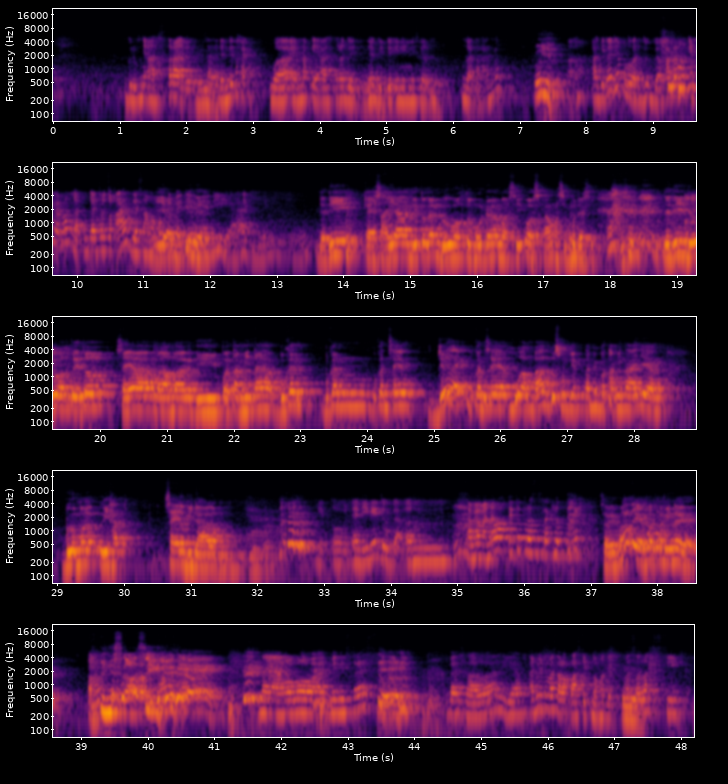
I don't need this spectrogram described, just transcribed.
grupnya Astra gitu Hmm. misalnya dan kita kayak wah enak ya Astra gajinya Hmm. gede ini ini segala Hmm. macam nggak tahan loh oh iya akhirnya dia keluar juga karena mungkin memang nggak nggak cocok aja sama Iya, ya. dia gitu Jadi kayak saya gitu kan dulu waktu muda masih, oh sekarang masih muda sih. Jadi dulu waktu itu saya melamar di Pertamina bukan bukan bukan saya jelek, bukan saya kurang bagus mungkin, tapi Pertamina aja yang belum melihat saya lebih dalam. ya, Gitu. gitu dan ini juga em, sampai mana waktu itu proses rekrutmennya Sampai mana ya Pertamina ya? Administrasi. Oke. Nah, ngomong administrasi, ini masalah yang, aduh ini masalah klasik banget deh, Hmm. masalah CV.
